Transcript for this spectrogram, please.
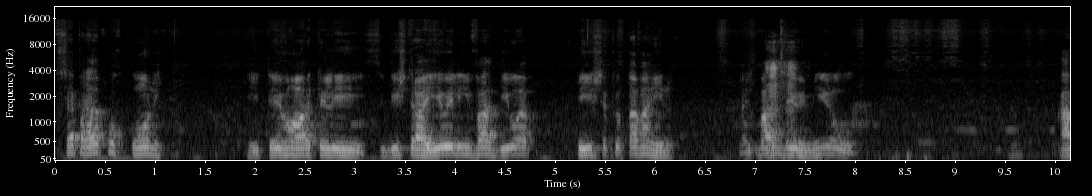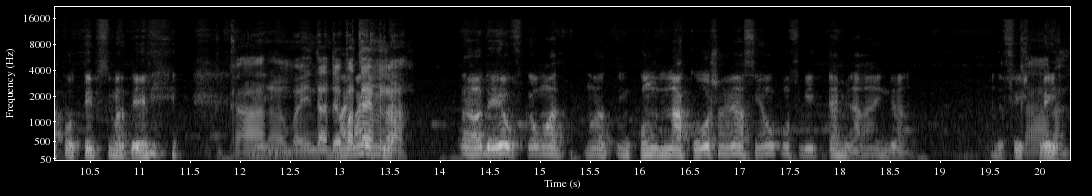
Separada por cone. E teve uma hora que ele se distraiu, ele invadiu a pista que eu estava indo. Ele bateu uhum. em mim, eu capotei por cima dele. Caramba, ainda deu para terminar. Não, deu, ficou uma, uma incômodo na coxa, mas assim eu consegui terminar, ainda, ainda fez três,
